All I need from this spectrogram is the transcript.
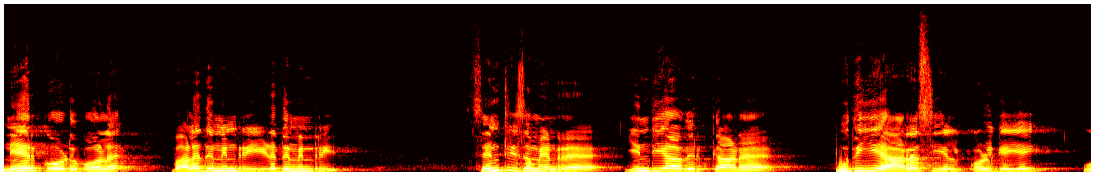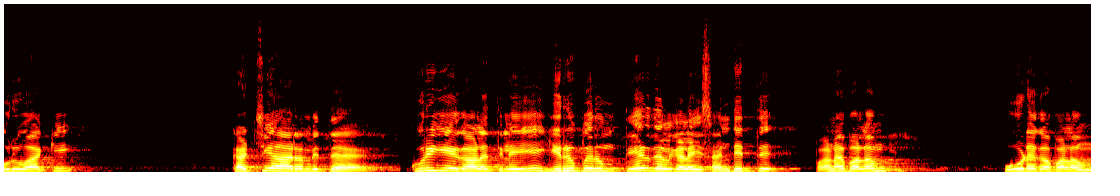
நேர்கோடு போல வலதுமின்றி இடதுமின்றி சென்ட்ரிசம் என்ற இந்தியாவிற்கான புதிய அரசியல் கொள்கையை உருவாக்கி கட்சி ஆரம்பித்த குறுகிய காலத்திலேயே இருபெரும் தேர்தல்களை சந்தித்து பணபலம் ஊடக பலம்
